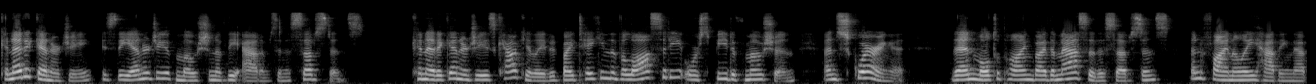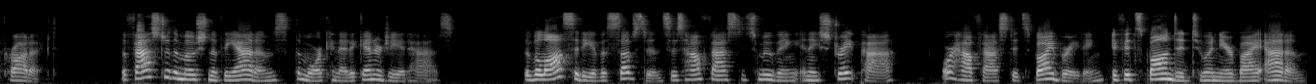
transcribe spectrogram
Kinetic energy is the energy of motion of the atoms in a substance. Kinetic energy is calculated by taking the velocity or speed of motion and squaring it, then multiplying by the mass of the substance, and finally having that product. The faster the motion of the atoms, the more kinetic energy it has. The velocity of a substance is how fast it's moving in a straight path or how fast it's vibrating if it's bonded to a nearby atom.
